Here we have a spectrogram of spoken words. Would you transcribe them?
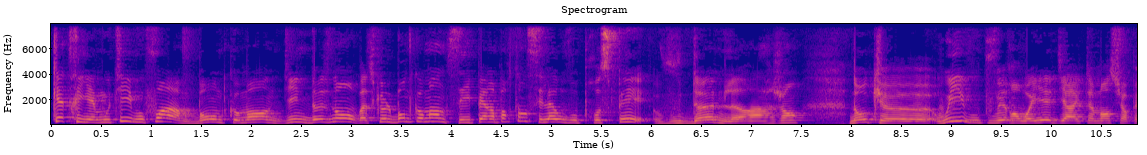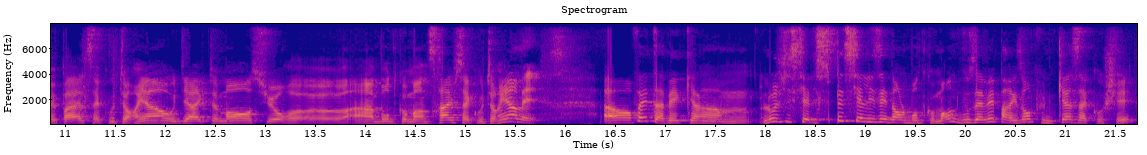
quatrième outil, il vous faut un bon de commande digne de ce nom. Parce que le bon de commande, c'est hyper important. C'est là où vos prospects vous donnent leur argent. Donc, euh, oui, vous pouvez renvoyer directement sur PayPal, ça coûte rien. Ou directement sur euh, un bon de commande Stripe, ça coûte rien. Mais en fait, avec un logiciel spécialisé dans le bon de commande, vous avez par exemple une case à cocher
